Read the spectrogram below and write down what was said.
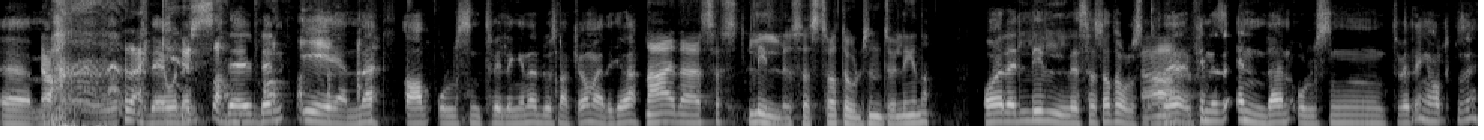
Um, Ja, det er jo, det er det det er den ene av Olsen-tvillingene du snakker om, er det ikke det? Nei, det er søs lillesøstera til Olsen-tvillingene. Å, er det lillesøstera til Olsen? Ja. Det finnes enda en Olsen-tvilling, holdt jeg på å si.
